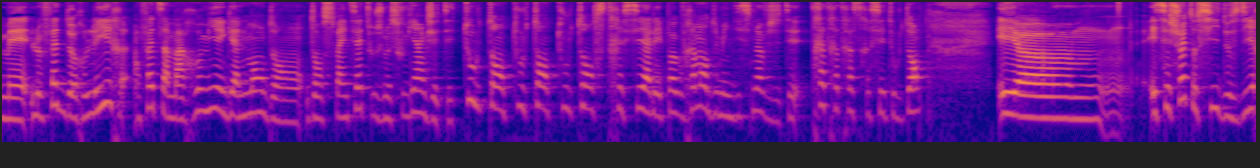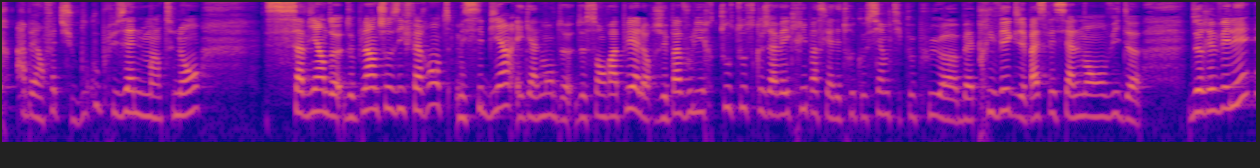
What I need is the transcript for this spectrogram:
Mais le fait de relire, en fait ça m'a remis également dans, dans ce mindset où je me souviens que j'étais tout le temps, tout le temps, tout le temps stressée à l'époque. Vraiment en 2019 j'étais très très très stressée tout le temps. Et, euh, et c'est chouette aussi de se dire, ah ben en fait je suis beaucoup plus zen maintenant ça vient de, plein de choses différentes, mais c'est bien également de, s'en rappeler. Alors, je vais pas vous lire tout, tout ce que j'avais écrit parce qu'il y a des trucs aussi un petit peu plus euh, ben, privés que j'ai pas spécialement envie de, de révéler.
